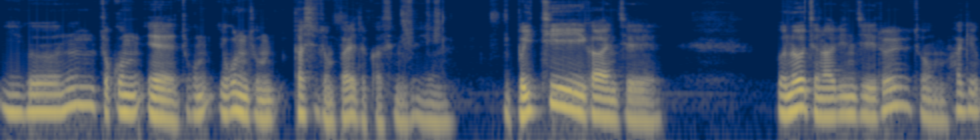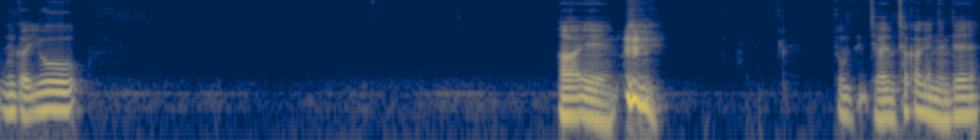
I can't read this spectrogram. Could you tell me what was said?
이거는 조금 예 조금 요거는 좀 다시 좀 봐야 될 것 같습니다. 예. 이 VT가 이제 어느 전압인지를 좀 하게 그러니까 요 아, 예. 좀 제가 좀 착각했는데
